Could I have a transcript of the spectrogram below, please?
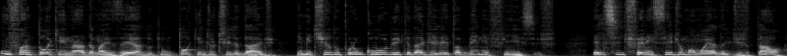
Um fan token nada mais é do que um token de utilidade emitido por um clube que dá direito a benefícios. Ele se diferencia de uma moeda digital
